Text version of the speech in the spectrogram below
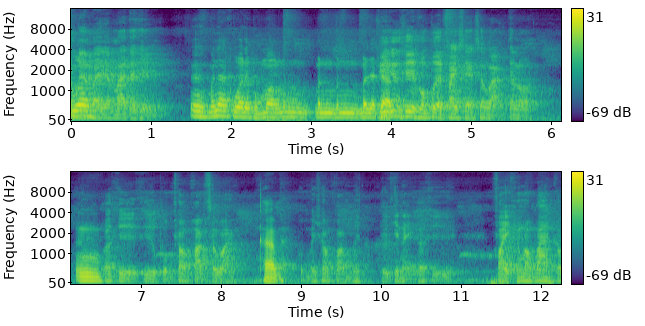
กลัวคนเดินไปเดินมาจะเห็น เออไม่น่ากลัวเลยผมมองแล้วมันมันมันบรรยาคือกาศกลางคืนผมเปิดไฟแสงสว่างตลอด อืมก็คือคือผมชอบความสว่างครับ ผมไม่ชอบความมืดอยู่ที่ไหนก็คือ ไฟข้างนอกบ้านก็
